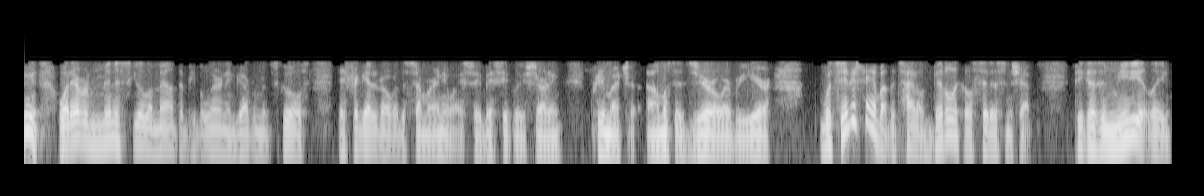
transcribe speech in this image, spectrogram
Whatever minuscule amount that people learn in government schools, they forget it over the summer anyway. So you're basically starting pretty much almost at zero every year. What's interesting about the title, Biblical Citizenship, because immediately,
